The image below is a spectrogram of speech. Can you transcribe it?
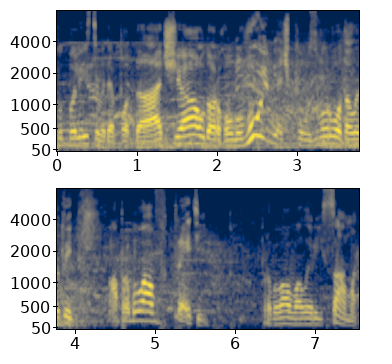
футболістів. Іде подача. Удар головою. М'яч повз ворота летить. А пробивав третій. Пробивав Валерій Саммер.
